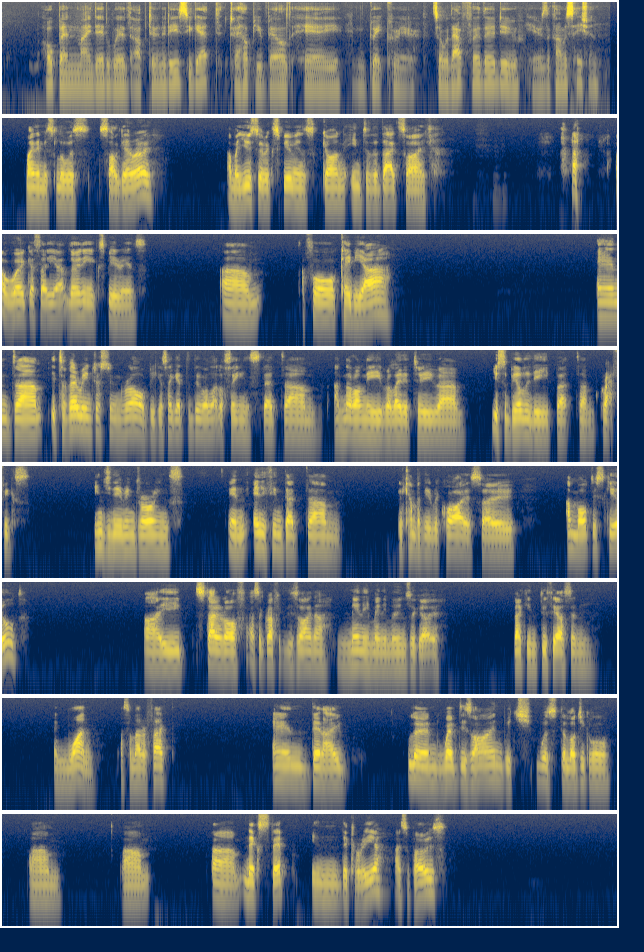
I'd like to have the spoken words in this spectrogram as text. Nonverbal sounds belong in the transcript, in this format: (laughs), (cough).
open minded with opportunities you get to help you build a great career. So, without further ado, here's the conversation. My name is Louis Salguero. I'm a user experience gone into the dark side. (laughs) I work as a uh, learning experience um, for KBR. And um, it's a very interesting role because I get to do a lot of things that um, are not only related to um, usability, but um, graphics, engineering drawings, and anything that um, the company requires. So I'm multi skilled. I started off as a graphic designer many, many moons ago, back in 2001, as a matter of fact. And then I learned web design, which was the logical um, um, um, next step in the career, I suppose.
